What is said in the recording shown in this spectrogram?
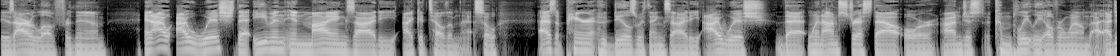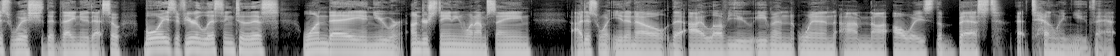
is our love for them. And I, I wish that even in my anxiety, I could tell them that. So, as a parent who deals with anxiety, I wish that when I'm stressed out or I'm just completely overwhelmed, I, I just wish that they knew that. So, boys, if you're listening to this one day and you are understanding what I'm saying, I just want you to know that I love you, even when I'm not always the best at telling you that.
